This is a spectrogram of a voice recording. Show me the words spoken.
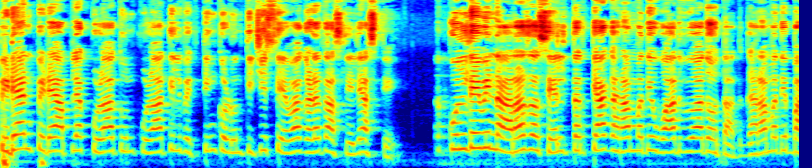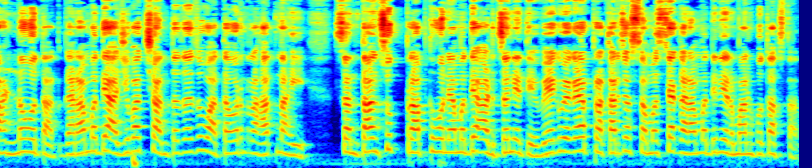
पिढ्यानपिढ्या आपल्या कुळातून कुळातील व्यक्तींकडून तिची सेवा घडत असलेली असते. कुलदेवी नाराज असेल तर त्या घरामध्ये वादविवाद होतात. घरामध्ये भांडणं होतात. घरामध्ये अजिबात शांततेचं वातावरण राहत नाही. संतान सुख प्राप्त होण्यामध्ये अडचण येते. वेगवेगळ्या प्रकारच्या समस्या घरामध्ये निर्माण होत असतात.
